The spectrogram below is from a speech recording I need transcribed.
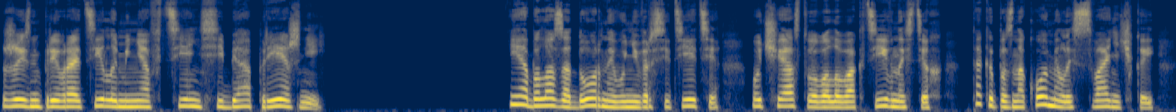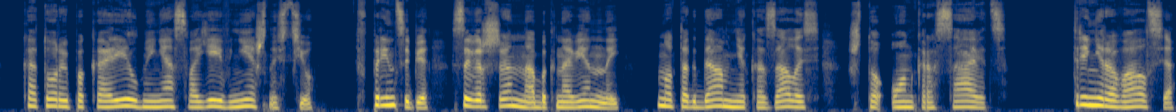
жизнь превратила меня в тень себя прежней. Я была задорной в университете, участвовала в активностях, так и познакомилась с Ванечкой, который покорил меня своей внешностью. В принципе, совершенно обыкновенной, но тогда мне казалось, что он красавец. Тренировался,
